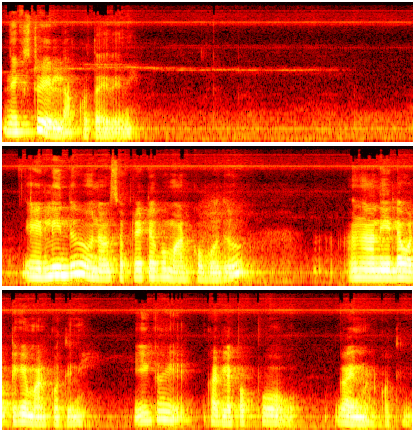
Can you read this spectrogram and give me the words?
ನೆಕ್ಸ್ಟು ಎಳ್ಳು ಹಾಕ್ಕೋತಾ ಇದ್ದೀನಿ. ಎಳ್ಳಿಂದು ನಾವು ಸಪ್ರೇಟಾಗೂ ಮಾಡ್ಕೋಬೋದು. ನಾನೆಲ್ಲ ಒಟ್ಟಿಗೆ ಮಾಡ್ಕೋತೀನಿ. ಈಗ ಕಡಲೆಪಪ್ಪು ಗ್ರೈಂಡ್ ಮಾಡ್ಕೋತೀನಿ.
